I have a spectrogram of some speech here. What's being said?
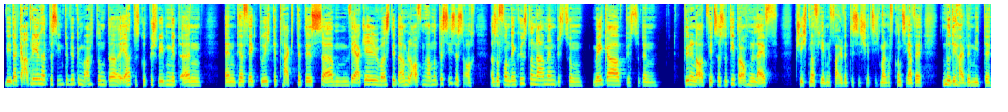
Wie der Gabriel hat das Interview gemacht und äh, er hat das gut beschrieben mit ein, ein perfekt durchgetaktetes ähm, Werkel, was die da am Laufen haben und das ist es auch. Also von den Künstlernamen bis zum Make-up, bis zu den Bühnenoutfits, also die brauchen Live-Geschichten auf jeden Fall, weil das ist, schätze ich mal, auf Konserve nur die halbe Miete.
